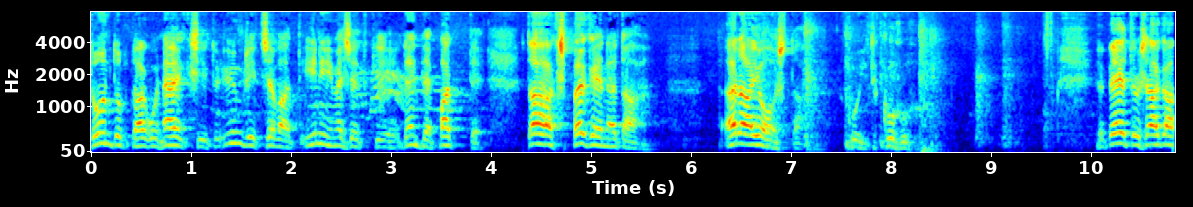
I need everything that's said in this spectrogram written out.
tundub, nagu näeksid ümbritsevad inimesedki nende patte. tahaks põgeneda, ära joosta, kuid kuhu? Peetrus aga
